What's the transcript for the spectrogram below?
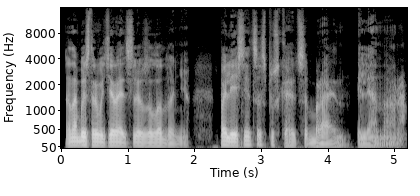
Она быстро вытирает слезы ладонью. По лестнице спускаются Брайан и Леонора.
